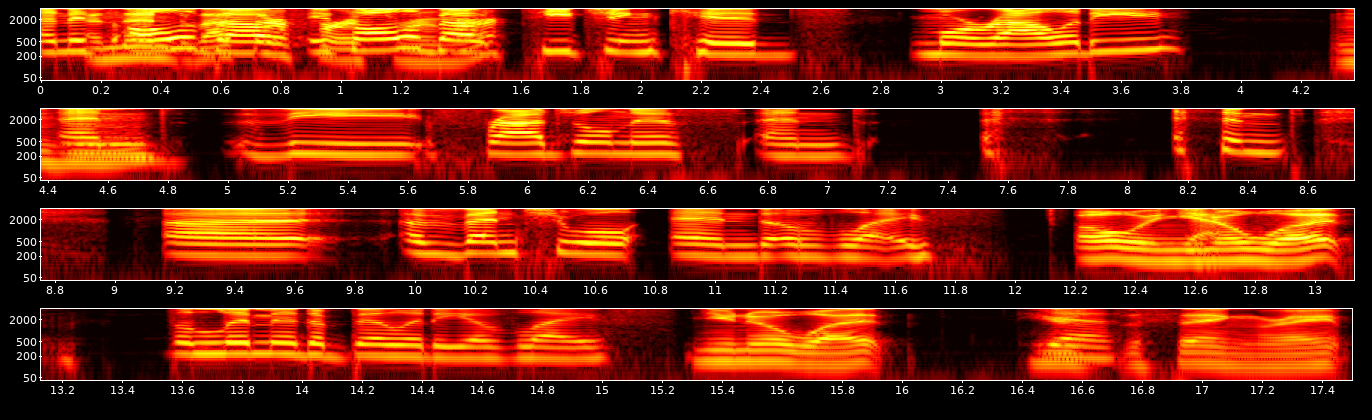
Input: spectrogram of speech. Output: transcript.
and it's And all about it's all rumor. about teaching kids morality Mhm. and the fragileness and and uh eventual end of life oh, and you know what? the limitability of life You know what? Here's the thing, right?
